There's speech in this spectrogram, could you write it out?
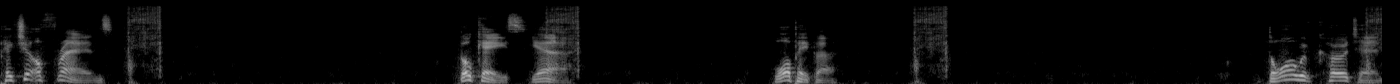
Picture of friends. Bouquets, yeah. Wallpaper. Door with curtain.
